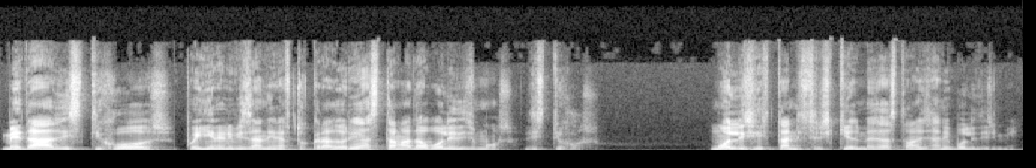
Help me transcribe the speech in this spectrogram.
Μετά δυστυχώς που έγινε η Βυζαντινή Αυτοκρατορία, σταματά ο πολιτισμός. Δυστυχώς. Μόλις ήρθαν οι θρησκείες μέσα, σταματήσαν οι πολιτισμοί.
